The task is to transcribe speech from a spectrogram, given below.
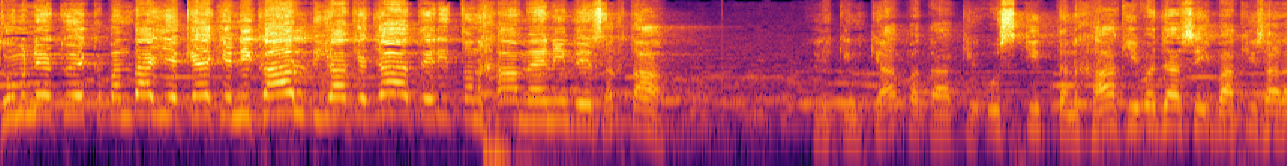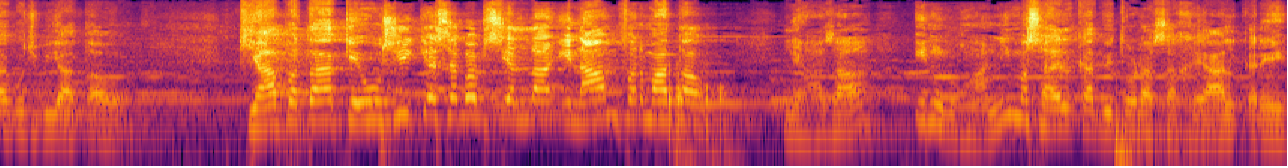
तुमने तो एक बंदा ये कह के निकाल दिया कि जा, तेरी तनख्वाह मैं नहीं दे सकता। लेकिन क्या पता कि उसकी तनख्वाह की वजह से ही बाकी सारा कुछ भी आता हो। क्या पता कि उसी के सबब से अल्लाह इनाम फरमाता हो। लिहाजा इन रूहानी मसाइल का भी थोड़ा सा ख्याल करें।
